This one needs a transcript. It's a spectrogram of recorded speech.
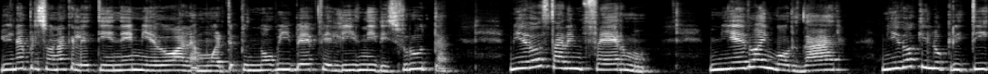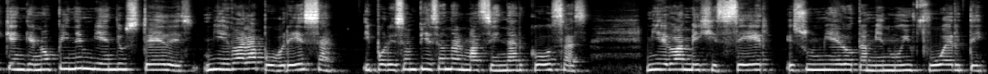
Y una persona que le tiene miedo a la muerte pues no vive feliz ni disfruta. Miedo a estar enfermo. Miedo a engordar. Miedo a que lo critiquen, que no opinen bien de ustedes. Miedo a la pobreza. Y por eso empiezan a almacenar cosas miedo a envejecer, es un miedo también muy fuerte,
